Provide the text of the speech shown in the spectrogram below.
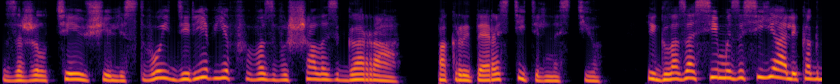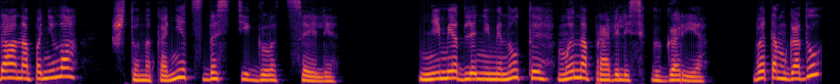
За желтеющей листвой деревьев возвышалась гора, покрытая растительностью. И глаза Симы засияли, когда она поняла, что, наконец, достигла цели. Немедля ни минуты мы направились к горе. В этом году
